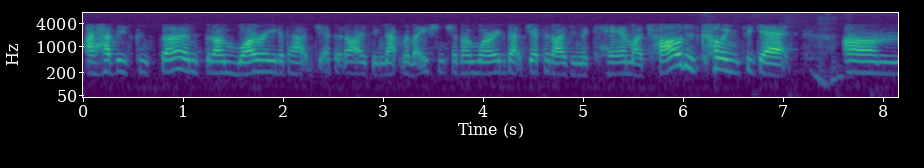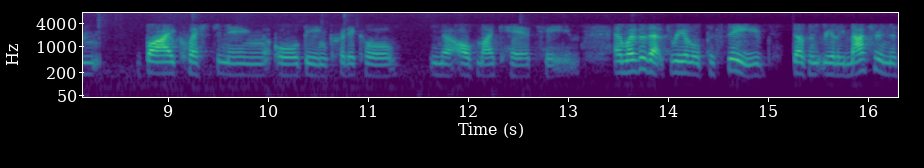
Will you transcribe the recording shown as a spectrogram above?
I have these concerns, but I'm worried about jeopardizing that relationship. I'm worried about jeopardizing the care my child is going to get mm-hmm. um, by questioning or being critical, you know, of my care team. And whether that's real or perceived, doesn't really matter in this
